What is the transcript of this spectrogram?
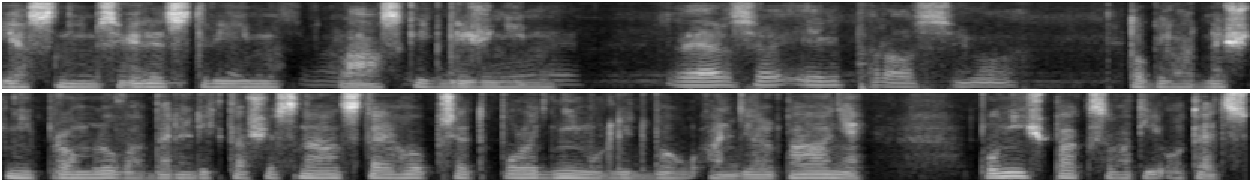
jasným svědectvím lásky k bližnímu. To byla dnešní promluva Benedikta XVI. před polední modlitbou Anděl Páně, po níž pak svatý otec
